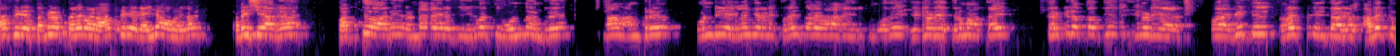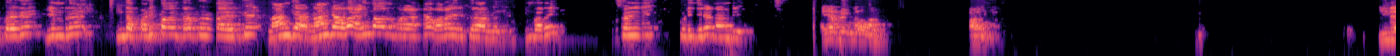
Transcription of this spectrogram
ஆசிரியர் தமிழர் தலைவர் ஆசிரியர் ஐயா அவர்கள் கடைசியாக பத்து ஆறு இரண்டாயிரத்தி இருபத்தி ஒன்று அன்று நான் அன்று ஒன்றிய இளைஞரணி துணை தலைவராக இருக்கும்போது என்னுடைய திருமணத்தை தெற்கிடத்தத்தில் என்னுடைய வீட்டில் நடத்தி வைத்தார்கள். அதற்கு பிறகு இன்று இந்த படிப்பகம் திறப்பு விழாவிற்கு நான்கு நான்காவது ஐந்தாவது முறையாக வர இருக்கிறார்கள் என்பதை சொல்லி முடிக்கிறேன் நன்றி. இந்த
